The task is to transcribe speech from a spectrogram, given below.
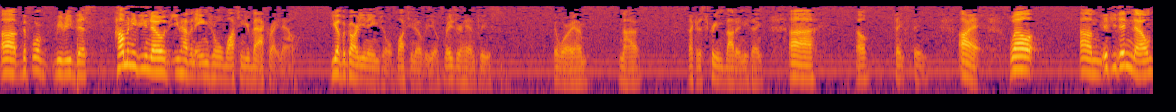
Uh, before we read this, how many of you know that you have an angel watching your back right now? You have a guardian angel watching over you. Raise your hand, please. Don't worry, I'm not not going to scream about anything. Uh, oh, thanks, Dean. All right. Well, um, if you didn't know,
